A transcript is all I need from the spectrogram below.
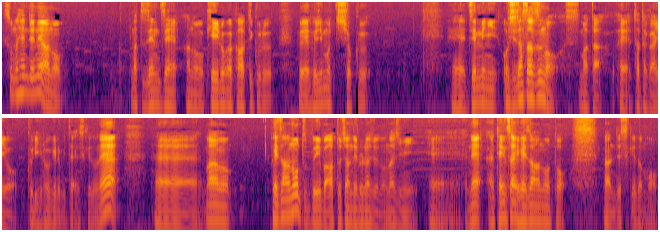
その辺でね、あの、また全然、あの、毛色が変わってくる、えー、藤もっち色、えー前面に押し出さずの、また、えー戦いを繰り広げるみたいですけどね。えーまあ、あの、フェザーノートといえば、アートチャンネルラジオでおなじみ、えーね、天才フェザーノートなんですけども、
